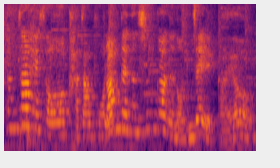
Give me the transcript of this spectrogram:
현장에서 가장 보람되는 순간은 언제일까요?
